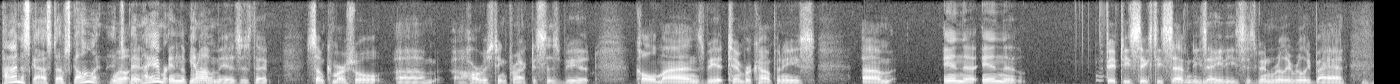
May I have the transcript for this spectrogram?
pie in the sky stuff's gone. It's been and, hammered. And the you know? problem is, is that some commercial um, uh, harvesting practices, be it coal mines, be it timber companies, um, in the in the 50s, 60s, 70s, 80s has been really, really bad. Mm-hmm.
